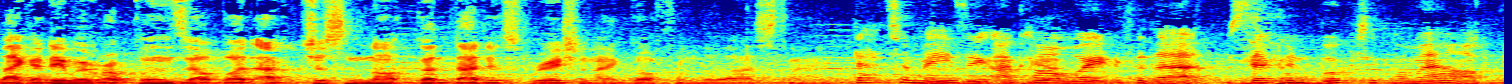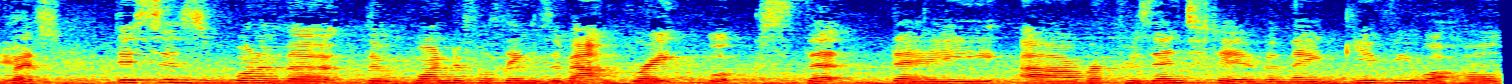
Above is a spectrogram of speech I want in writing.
like I did with Rapunzel, but I've just not got that inspiration I got from the last time. That's amazing. I can't Yeah. wait for that second book to come out. Yes. But this is one of the, the wonderful things about great books that they are representative and they give you a whole.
